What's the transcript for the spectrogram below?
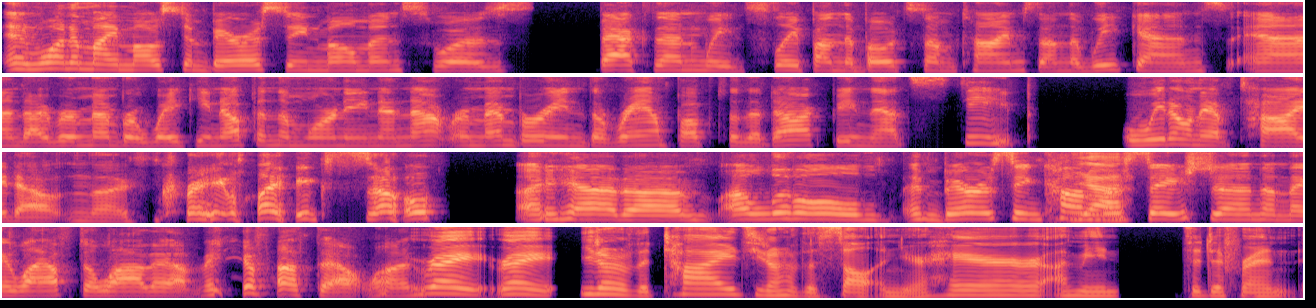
And one of my most embarrassing moments was back then we'd sleep on the boat sometimes on the weekends and i remember waking up in the morning and not remembering the ramp up to the dock being that steep. Well, we don't have tide out in the great lakes so i had a, a little embarrassing conversation yeah. and they laughed a lot at me about that one. Right right. You don't have the tides you don't have the salt in your hair. I mean it's a different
